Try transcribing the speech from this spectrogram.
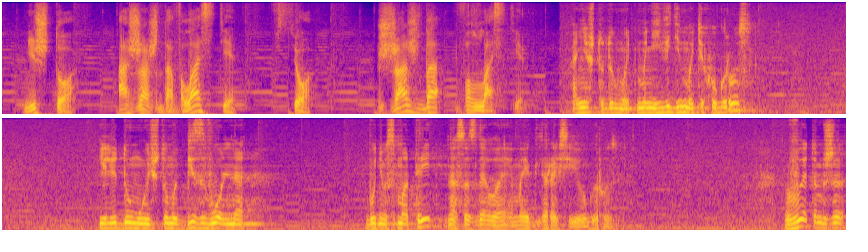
– ничто, а жажда власти – все. Жажда власти. Они что думают, мы не видим этих угроз? Или думают, что мы безвольно будем смотреть на создаваемые для России угрозы? В этом же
